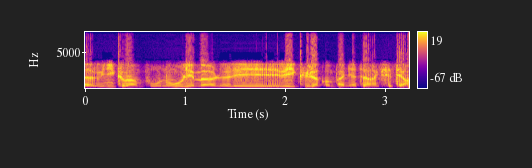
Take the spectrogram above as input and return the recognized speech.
euh, uniquement pour nous, les meules, les véhicules accompagnateurs, etc.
